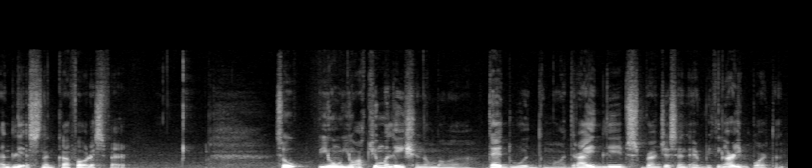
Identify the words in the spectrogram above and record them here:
Unless nagka forest fire. So, yung yung accumulation ng mga dead wood, ng mga dried leaves, branches and everything are important.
